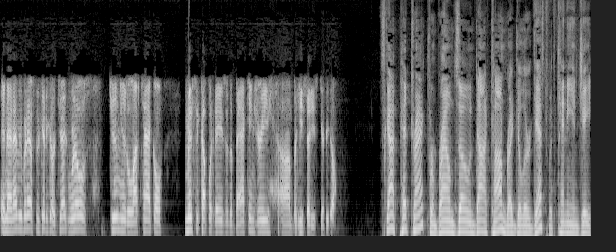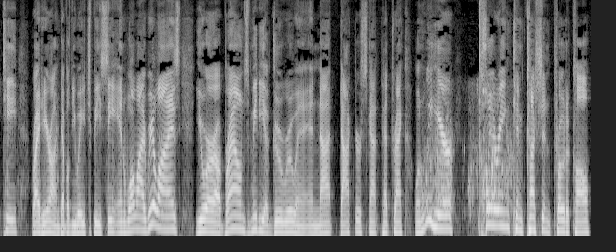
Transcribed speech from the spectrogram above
and then everybody else is good to go. Jed Wills Jr., the left tackle, missed a couple of days with a back injury, um, but he said he's good to go. Scott Petrak from BrownZone.com, regular guest with Kenny and JT right here on WHBC. And while I realize you are a Browns media guru and not Dr. Scott Petrak, when we hear clearing concussion protocol,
